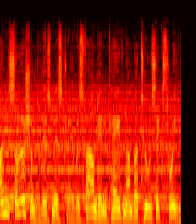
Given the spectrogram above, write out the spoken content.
One solution to this mystery was found in cave number 263.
